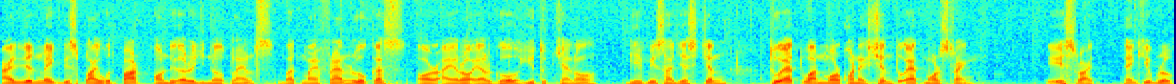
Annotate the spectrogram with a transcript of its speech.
I didn't make this plywood part on the original plans, but my friend Lucas or Aero Ergo YouTube channel give me suggestion to add one more connection to add more strength. He is right. Thank you bro.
